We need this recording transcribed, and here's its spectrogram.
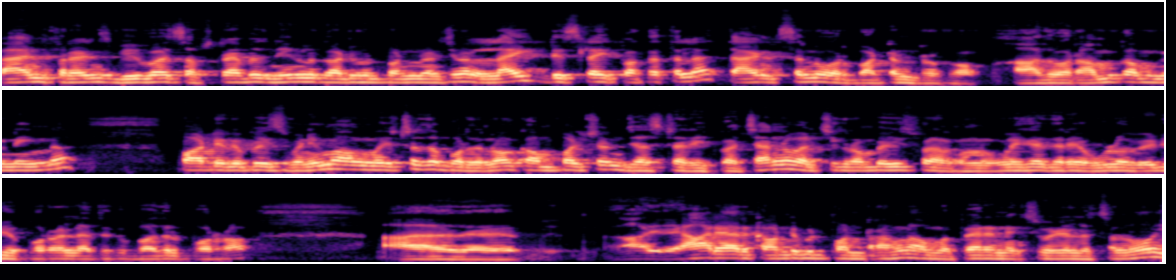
ஃபேன் ஃப்ரெண்ட்ஸ் வியூவர்ஸ் சப்ஸ்கிரைபர்ஸ் நீங்களும் கான்ட்ரிபியூட் பண்ணணும்னு நினச்சிங்கன்னா லைக் டிஸ்லைக் பக்கத்தில் தேங்க்ஸ்னு ஒரு பட்டன் இருக்கும். அது ஒரு அமுக்கு அமுக்குனிங்கன்னா ஃபார்ட்டி ருபீஸ் மினிமம் அவங்க இஷ்டத்தை போடுறது no compulsion just request channel வச்சுக்க ரொம்ப யூஸ்ஃபுல்லாக இருக்கும். உங்களுக்கே தெரியும் எவ்வளோ வீடியோ போடுறோம் எல்லாத்துக்கும் பதில் போடுறோம். அது யார் யார் கான்ட்ரிபியூட் பண்ணுறாங்களோ அவங்க பேரை நெக்ஸ்ட் வீடியோவில் சொல்லுவோம்.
